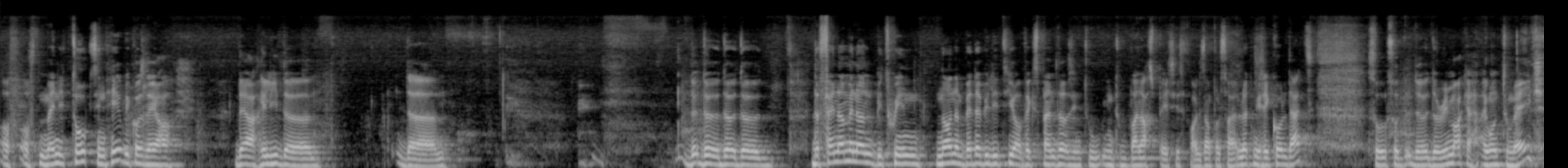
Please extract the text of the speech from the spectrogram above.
of, of many talks in here because they are they are really the the the, the, the, the, the phenomenon between non-embeddability of expanders into, into Banach spaces, for example. So let me recall that. So, so the, the remark I want to make.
